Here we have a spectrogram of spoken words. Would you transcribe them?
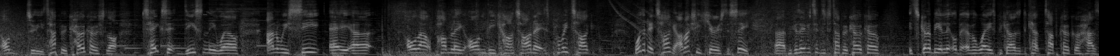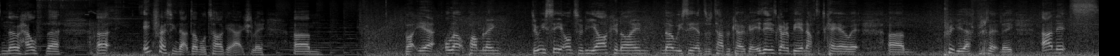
onto the Tapu Koko slot takes it decently well and we see a uh, all-out pummeling on the Kartana it's probably target what did it target? I'm actually curious to see, uh, because if it's into Tapu Koko, it's going to be a little bit of a waste because the Tapu Koko has no health there. Uh, interesting that double target, actually. Um, but yeah, all-out pummeling. Do we see it onto the Arcanine? No, we see it onto the Tapu Koko. It is going to be enough to KO it, um, pretty definitely. And it's...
